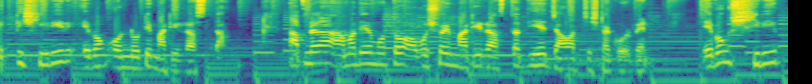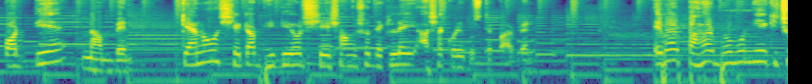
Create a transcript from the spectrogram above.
একটি সিঁড়ির এবং অন্যটি মাটির রাস্তা। আপনারা আমাদের মতো অবশ্যই মাটির রাস্তা দিয়ে যাওয়ার চেষ্টা করবেন এবং সিঁড়ির পথ দিয়ে নামবেন, কেন সেটা ভিডিওর শেষ অংশ দেখলেই আশা করি বুঝতে পারবেন। এবার পাহাড় ভ্রমণ নিয়ে কিছু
